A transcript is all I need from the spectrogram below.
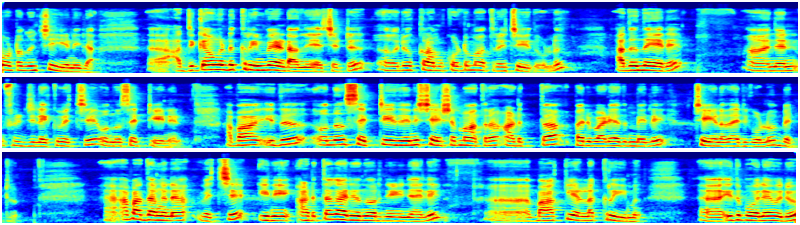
കോട്ടൊന്നും ചെയ്യണില്ല. അധികം അങ്ങോട്ട് ക്രീം വേണ്ടാന്ന് വിചാരിച്ചിട്ട് ഒരു ക്രം കോട്ട് മാത്രമേ ചെയ്തുള്ളൂ. അത് നേരെ ഞാൻ ഫ്രിഡ്ജിലേക്ക് വെച്ച് ഒന്ന് സെറ്റ് ചെയ്യണേ. അപ്പോൾ ഇത് ഒന്ന് സെറ്റ് ചെയ്തതിന് ശേഷം മാത്രം അടുത്ത പരിപാടി അതുമേൽ ചെയ്യണതായിരിക്കുള്ളൂ ബെറ്റർ. അപ്പോൾ അതങ്ങനെ വെച്ച് ഇനി അടുത്ത കാര്യം എന്ന് പറഞ്ഞു കഴിഞ്ഞാൽ ബാക്കിയുള്ള ക്രീം ഇതുപോലെ ഒരു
